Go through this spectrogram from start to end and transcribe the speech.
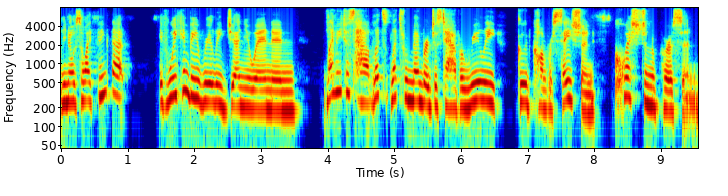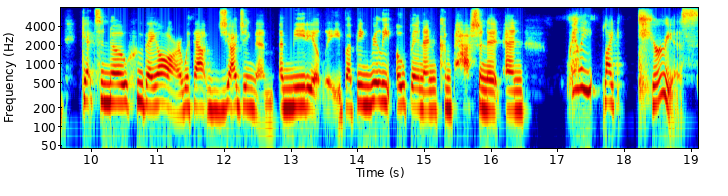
you know, so I think that if we can be really genuine and let me just have, let's, let's remember just to have a really good conversation, question a person, get to know who they are without judging them immediately, but being really open and compassionate and really like curious.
